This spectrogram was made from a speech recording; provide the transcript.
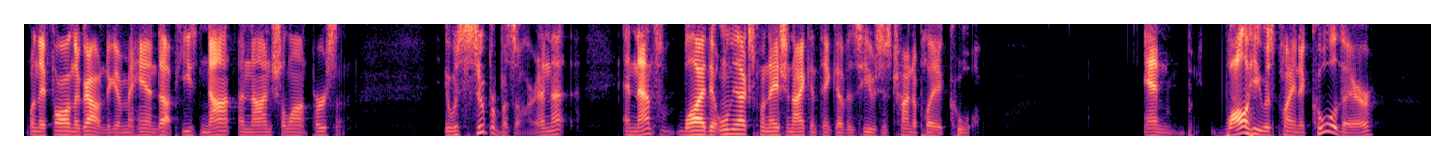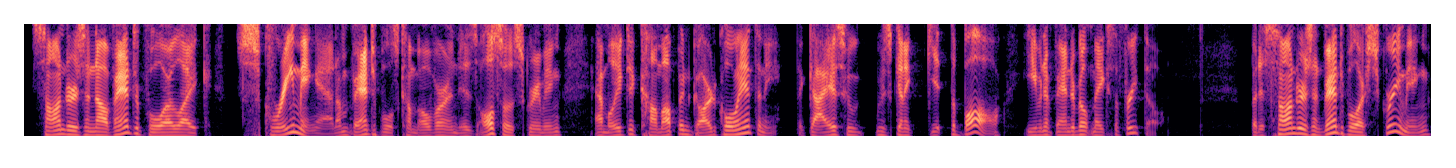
when they fall on the ground to give him a hand up. He's not a nonchalant person. It was super bizarre, and that and that's why the only explanation I can think of is he was just trying to play it cool. And while he was playing it cool there, Saunders and now Vanterpool are like screaming at him. Vanterpool's come over and is also screaming at Malik to come up and guard Cole Anthony. The guy is who, who's going to get the ball, even if Vanterpool makes the free throw. But as Saunders and Vanderbilt are screaming,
